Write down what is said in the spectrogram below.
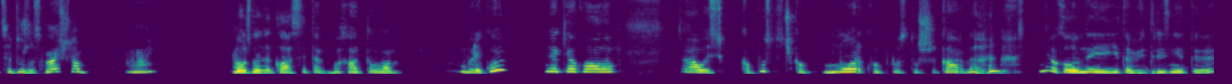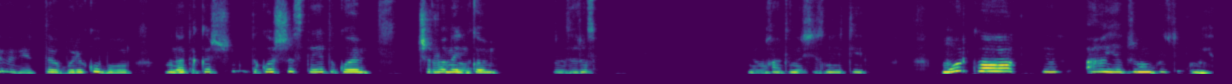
Це дуже смачно. Можна не класти так багато буряку, як я клала. А ось капусточка, морква просто шикарна. Ну, Головне її там відрізнити від буряку, бо вона також, також стає такою червоненькою. Зараз намагатимуся знайти. Морква. А, як же, мабуть, ні,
